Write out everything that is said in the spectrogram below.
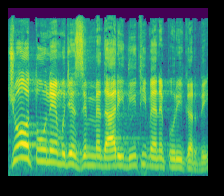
جو تو نے مجھے ذمہ داری دی تھی، میں نے پوری کر دی۔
